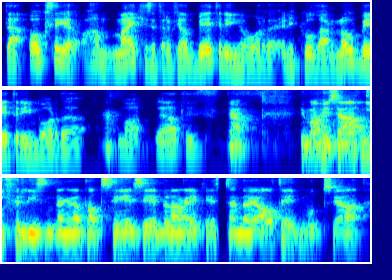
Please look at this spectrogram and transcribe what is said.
dat ook zeggen, oh, Mike, je zit er veel beter in geworden. En ik wil daar nog beter in worden. Maar ja, het is... Ja. Je mag jezelf niet verliezen. Ik denk dat dat zeer, zeer belangrijk is. En dat je altijd moet... Ja,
